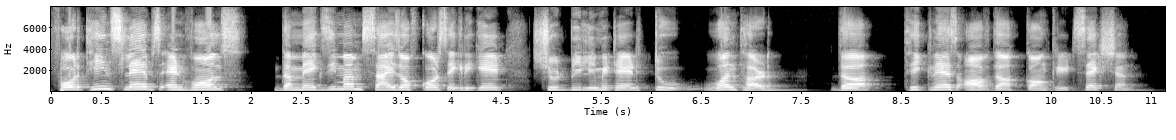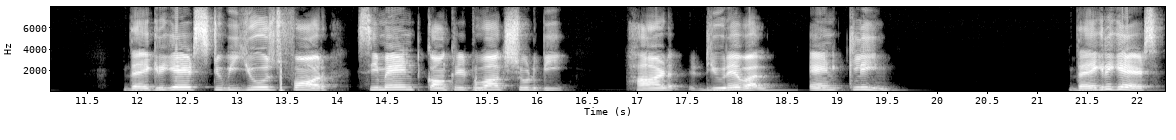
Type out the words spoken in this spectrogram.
For thin slabs and walls, the maximum size of coarse aggregate should be limited to one third the thickness of the concrete section. The aggregates to be used for cement concrete work should be hard, durable and clean. The aggregates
